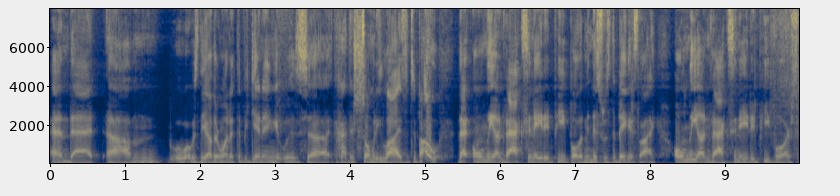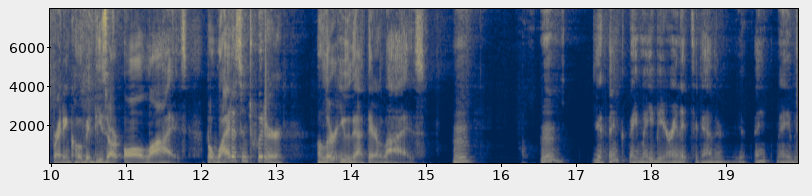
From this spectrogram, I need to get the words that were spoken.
And that um, what was the other one at the beginning? It was uh, God. There's so many lies. It's about, oh that only unvaccinated people. I mean, this was the biggest lie. Only unvaccinated people are spreading COVID. These are all lies. But why doesn't Twitter? alert you that they're lies. Hmm? Hmm? You think they maybe are in it together? You think maybe?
